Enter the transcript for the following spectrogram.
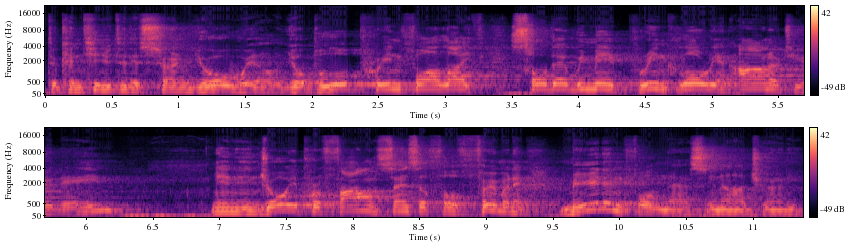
to continue to discern your will, your blueprint for our life, so that we may bring glory and honor to your name and enjoy a profound sense of fulfillment and meaningfulness in our journey?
